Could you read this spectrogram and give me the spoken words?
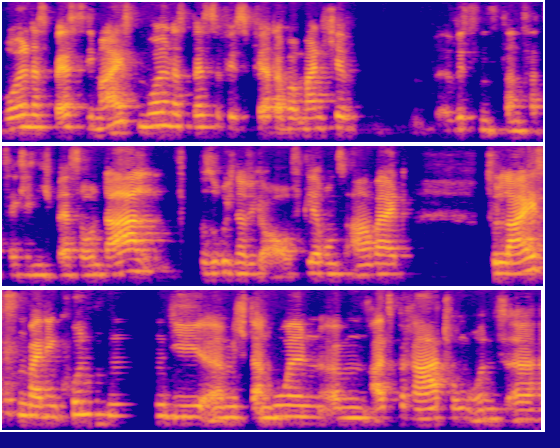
wollen das Beste, die meisten wollen das Beste fürs Pferd, aber manche wissen es dann tatsächlich nicht besser. Und da versuche ich natürlich auch Aufklärungsarbeit zu leisten bei den Kunden, die äh, mich dann holen ähm, als Beratung und äh,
